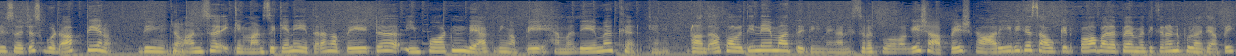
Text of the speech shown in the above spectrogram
රිසර්චස් ගොඩක් තියෙනවා. දින්. මන්ස එකින් මන්ස කැන තරම් අපේට ඉම්පෝර්ටන් දෙයක්. දින් අපේ හැමදේම කැන රදා පවතිනේ මත ඉතින් මෙ අරිස්සලකුව වගේ ශාපේ ශාරීරික සෞකෙට පවා බලප ඇමති කරන්න පුළති අපි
